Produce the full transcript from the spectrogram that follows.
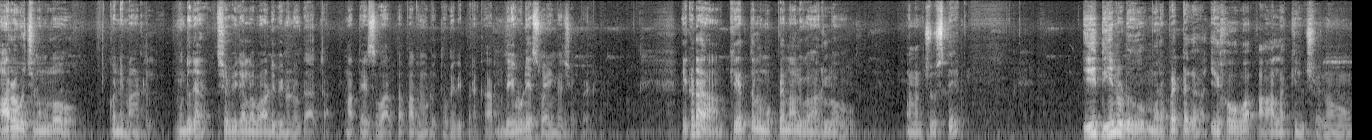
ఆరో వచనంలో కొన్ని మాటలు. ముందుగా చెవిగలవాడు వినుగాక మత్తేసు వార్త పదమూడు తొమ్మిది ప్రకారం దేవుడే స్వయంగా చెప్పాడు. ఇక్కడ కీర్తన ముప్పై నాలుగు ఆరులో మనం చూస్తే ఈ దీనుడు మొరపెట్టగా యహోవ ఆలకించను.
